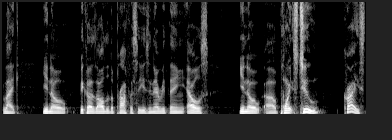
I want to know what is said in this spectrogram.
Like, you know, because all of the prophecies and everything else, you know, uh, points to Christ.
